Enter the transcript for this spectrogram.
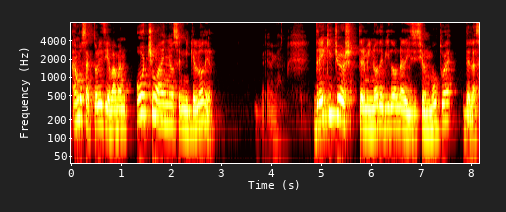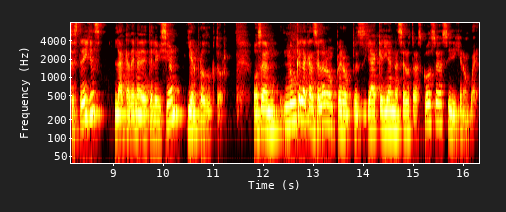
ambos actores llevaban ocho años en Nickelodeon. Drake y Josh terminó debido a una decisión mutua de las estrellas la cadena de televisión y el productor. O sea, nunca la cancelaron, pero pues ya querían hacer otras cosas y dijeron, bueno,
